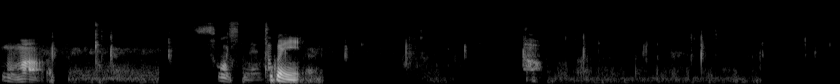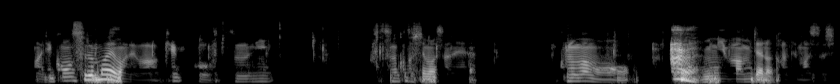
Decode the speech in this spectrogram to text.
でもまあ、そうですね。特に、まあ、離婚する前までは結構普通に、普通のことしてましたね。車もミニバンみたいなの買ってましたし、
